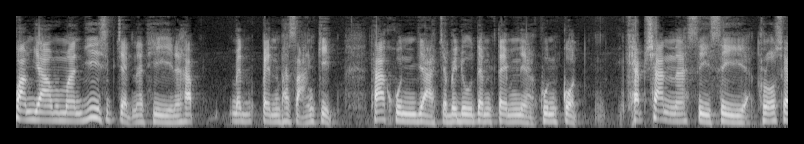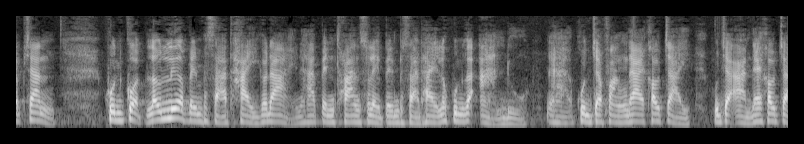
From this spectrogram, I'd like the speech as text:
ความยาวประมาณ 27 นาทีนะครับ เป็นเป็นภาษาอังกฤษ ถ้าคุณอยากจะไปดูเต็มๆเนี่ยคุณกดแคปชั่นนะ CC อะ close caption คุณกดแล้วเลือกเป็นภาษาไทยก็ได้นะฮะเป็น translate เป็นภาษาไทยแล้วคุณก็อ่านดูนะฮะคุณจะฟังได้เข้าใจ คุณจะอ่านได้เข้าใจ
